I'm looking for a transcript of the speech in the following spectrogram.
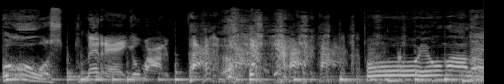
puust merejumal. puu jumale.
